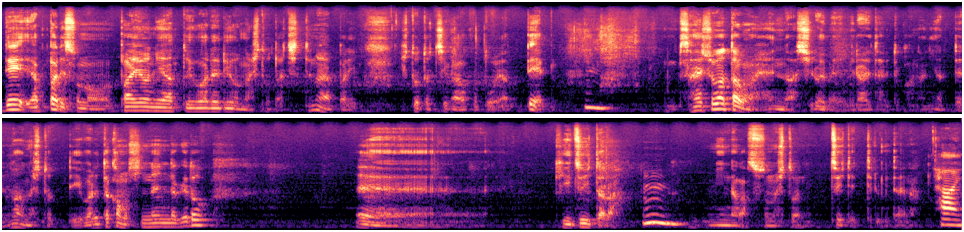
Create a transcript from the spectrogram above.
でやっぱりそのパイオニアと言われるような人たちっていうのはやっぱり人と違うことをやって最初は多分変な白い目で見られたりとか何やってんのあの人って言われたかもしれないんだけど、えー気づいたらうん。うん。みんながその人についていってるみたいなはい。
